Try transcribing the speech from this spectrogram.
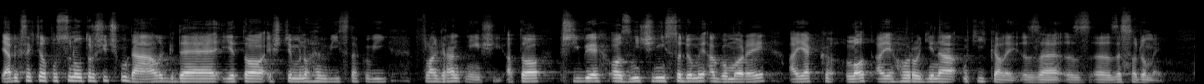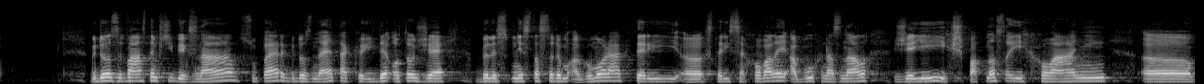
já bych se chtěl posunout trošičku dál, kde je to ještě mnohem víc takový flagrantnější. A to příběh o zničení Sodomy a Gomory a jak Lot a jeho rodina utíkali ze, ze Sodomy. Kdo z vás ten příběh zná, super, kdo zne, tak jde o to, že byly města Sodom a Gomora, který, eh, který se chovali a Bůh naznal, že jejich špatnost a jejich chování uh,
